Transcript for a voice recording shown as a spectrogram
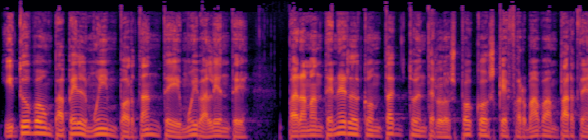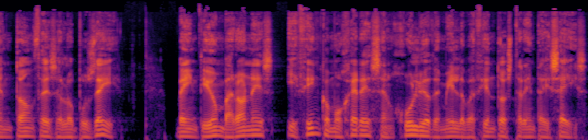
y tuvo un papel muy importante y muy valiente para mantener el contacto entre los pocos que formaban parte entonces del Opus Dei, 21 varones y 5 mujeres en julio de 1936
